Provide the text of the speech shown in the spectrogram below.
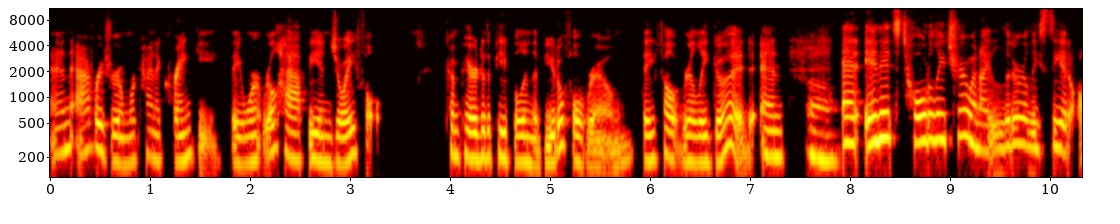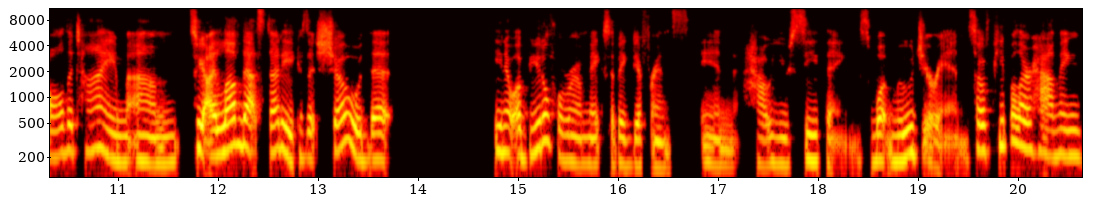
and average room were kind of cranky. They weren't real happy and joyful compared to the people in the beautiful room. They felt really good. And oh. and, and it's totally true. And I literally see it all the time. Um, so yeah, I love that study because it showed that you know a beautiful room makes a big difference in how you see things what mood you're in. So if people are having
